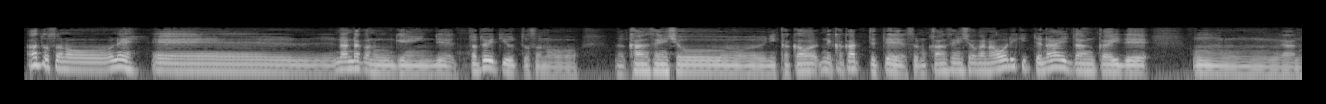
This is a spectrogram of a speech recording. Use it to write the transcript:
あとそのね、えー、何らかの原因で、例えて言うとその、感染症に関わ、ね、かかってて、その感染症が治りきってない段階で、うん、あの、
